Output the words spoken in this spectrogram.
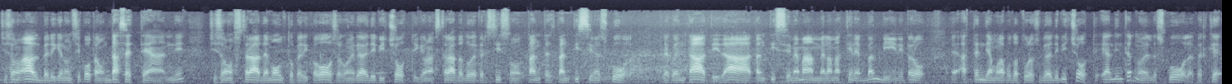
ci sono alberi che non si potano da sette anni, ci sono strade molto pericolose come Viale dei Picciotti che è una strada dove persistono tante, tantissime scuole frequentate da tantissime mamme la mattina e bambini, però attendiamo la potatura su Viale dei Picciotti e all'interno delle scuole perché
